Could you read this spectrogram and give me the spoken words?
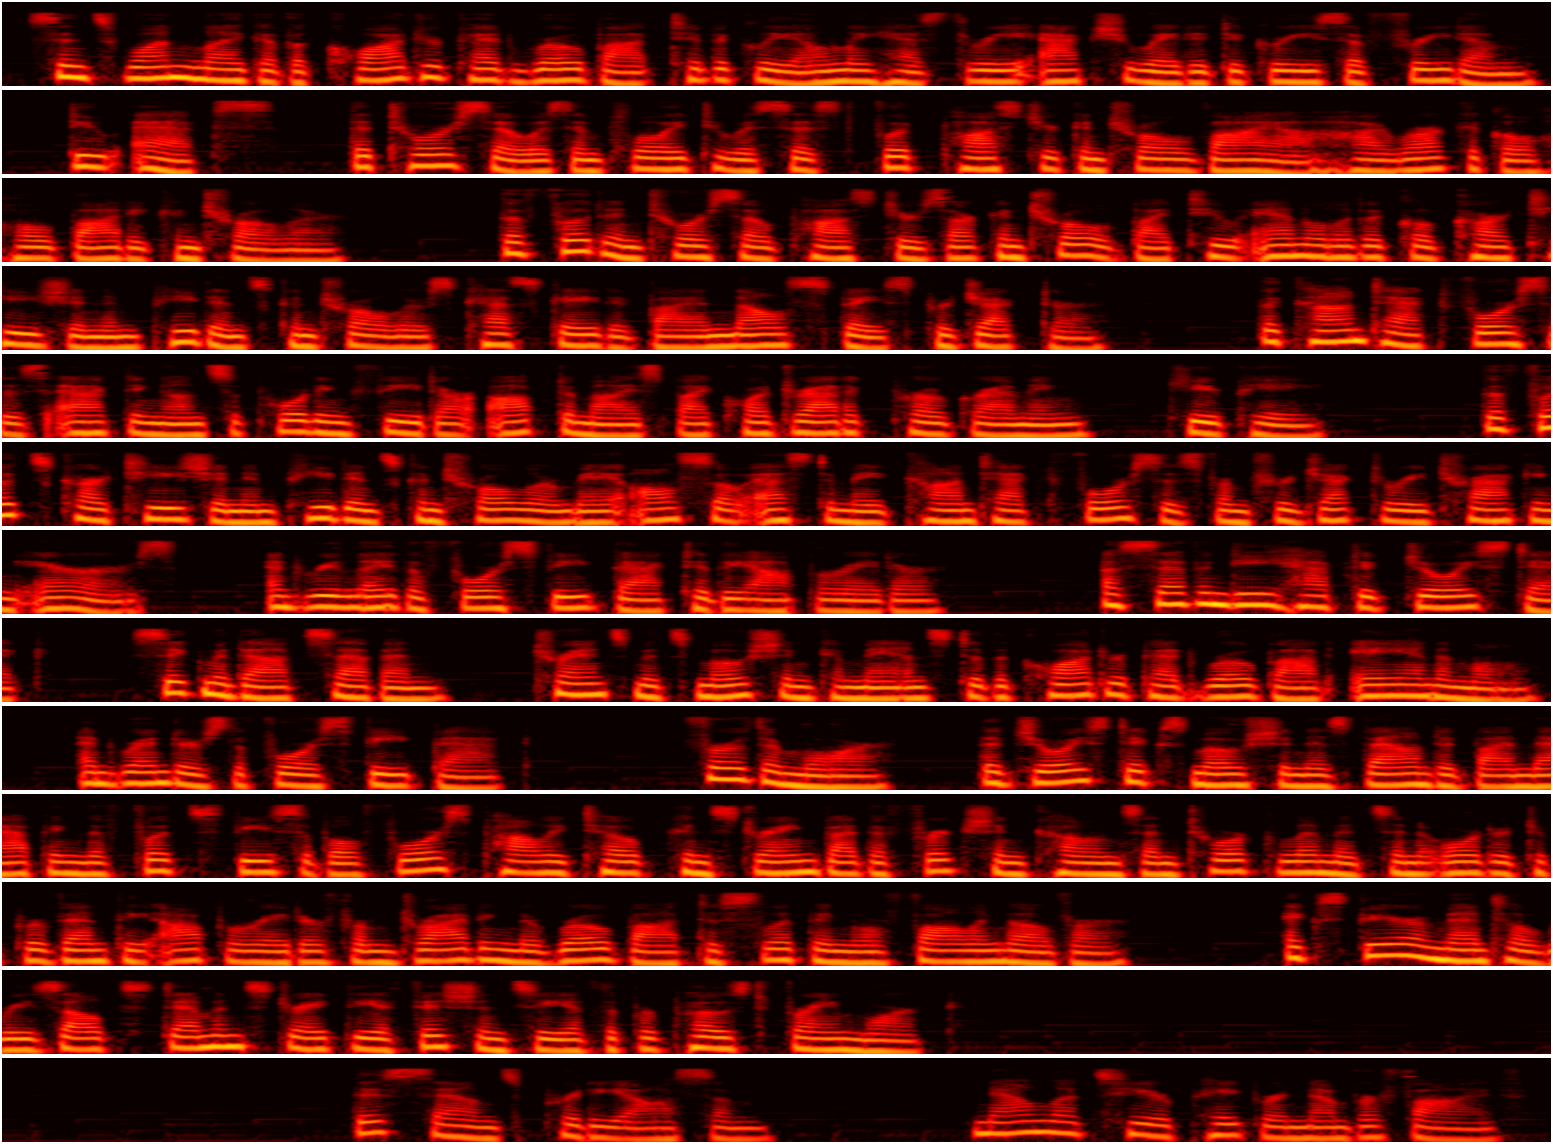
Since one leg of a quadruped robot typically only has three actuated degrees of freedom, do the torso is employed to assist foot posture control via a hierarchical whole body controller. The foot and torso postures are controlled by two analytical Cartesian impedance controllers cascaded by a null space projector. The contact forces acting on supporting feet are optimized by quadratic programming, QP. The foot's Cartesian impedance controller may also estimate contact forces from trajectory tracking errors and relay the force feedback to the operator. A 7D haptic joystick, Sigma.7, transmits motion commands to the quadruped robot ANYmal, and renders the force feedback. Furthermore, the joystick's motion is bounded by mapping the foot's feasible force polytope constrained by the friction cones and torque limits in order to prevent the operator from driving the robot to slipping or falling over. Experimental results demonstrate the efficiency of the proposed framework. This sounds pretty awesome. Now let's hear paper number 5.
